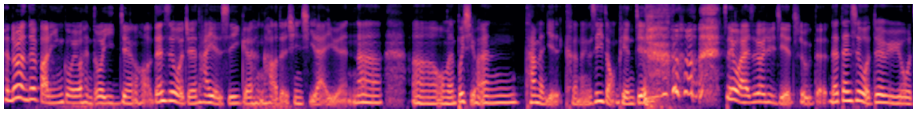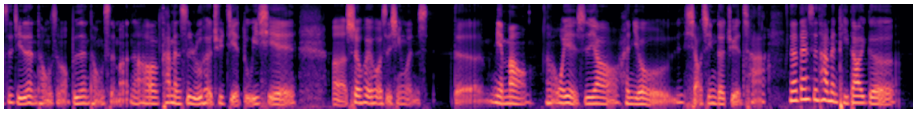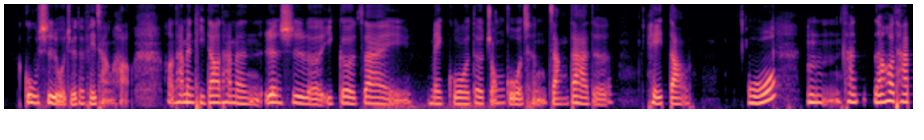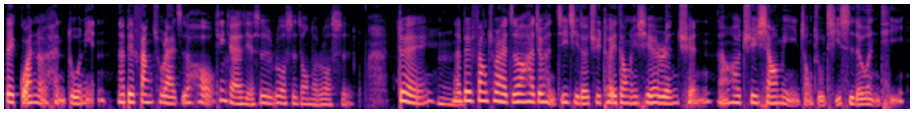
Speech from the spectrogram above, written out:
很多人对法林果有很多意见哈，但是我觉得它也是一个很好的讯息来源。那呃，我们不喜欢他们，也可能是一种偏见，所以我还是会去接触的。那但是我对于我自己认同什么，不认同什么，然后他们是如何去解读一些呃社会或是新闻的面貌，啊、我也是要很有小心的觉察。那但是他们提到一个故事，我觉得非常好。好、他们提到他们认识了一个在美国的中国城长大的黑道。哦，嗯，他然后他被关了很多年，那被放出来之后，听起来也是弱势中的弱势。对，那被放出来之后，他就很积极的去推动一些人权，然后去消弭种族歧视的问题。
